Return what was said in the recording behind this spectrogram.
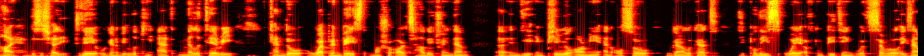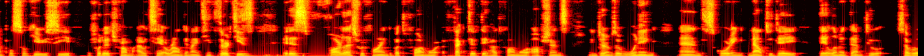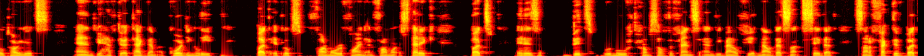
Hi, this is Shadi. Today we're going to be looking at military kendo weapon-based martial arts, how they train them uh, in the Imperial Army, and also we're going to look at the police way of competing with several examples. So here you see footage from, I would say, around the 1930s. It is far less refined, but far more effective. They had far more options in terms of winning and scoring. Now today, they limit them to several targets and you have to attack them accordingly. But it looks far more refined and far more aesthetic, but it is a bit removed from self-defense and the battlefield. Now, that's not to say that it's not effective, but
